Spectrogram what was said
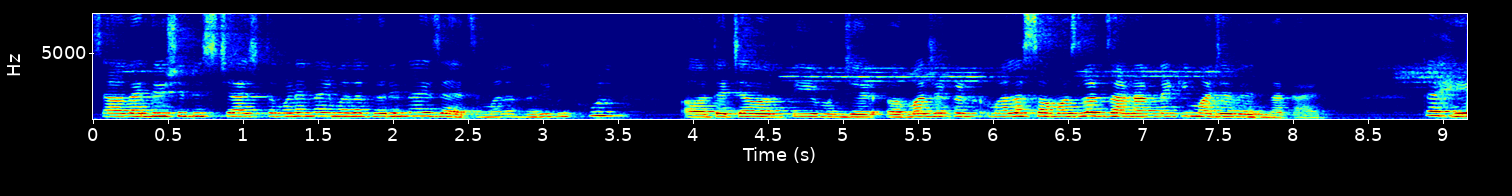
सहाव्या दिवशी डिस्चार्ज तर म्हणे नाही मला घरी नाही जायचं. मला घरी बिलकुल त्याच्यावरती म्हणजे माझ्याकडं मला समजलंच जाणार नाही की माझ्या वेदना काय आहेत. तर हे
